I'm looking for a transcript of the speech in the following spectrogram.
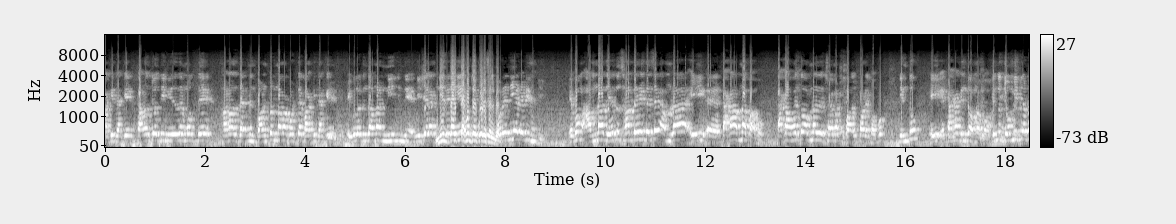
বাকি থাকে কারও যদি নিজেদের মধ্যে ভাড়া দ্যাট মিন্স বন্টন নামা করতে বাকি থাকে এগুলো কিন্তু আমরা নিজেরা নিজ দায়িত্ব এখন থেকে করে ফেলবেন। করে নিয়ে রেডি থাকি। এবং আমরা যেহেতু ছাড় দেখে গেছে আমরা এই টাকা আমরা পাবো। টাকা হয়তো আমরা ছয় মাস পরে পাবো কিন্তু এই টাকা কিন্তু আমরা পাবো। কিন্তু জমি জন্য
